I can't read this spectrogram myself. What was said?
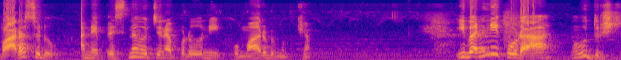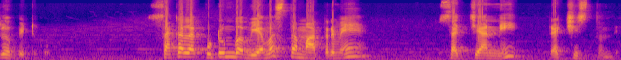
వారసుడు అనే ప్రశ్న వచ్చినప్పుడు నీ కుమారుడు ముఖ్యం. ఇవన్నీ కూడా నువ్వు దృష్టిలో పెట్టుకో. సకల కుటుంబ వ్యవస్థ మాత్రమే సత్యాన్ని రక్షిస్తుంది.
